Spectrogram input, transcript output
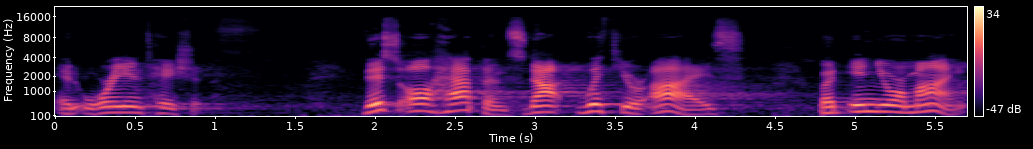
and orientation. This all happens not with your eyes, But in your mind,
